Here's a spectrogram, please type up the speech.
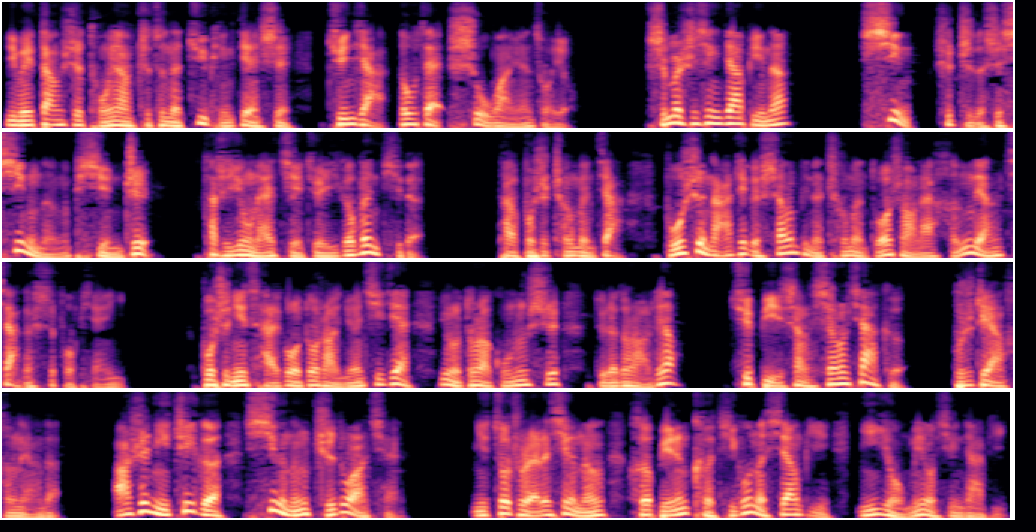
因为当时同样尺寸的巨屏电视均价都在十五万元左右。什么是性价比呢？性是指的是性能、品质，它是用来解决一个问题的，它不是成本价，不是拿这个商品的成本多少来衡量价格是否便宜，不是你采购了多少元器件，用了多少工程师，堆了多少料去比上销售价格，不是这样衡量的，而是你这个性能值多少钱，你做出来的性能和别人可提供的相比，你有没有性价比？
